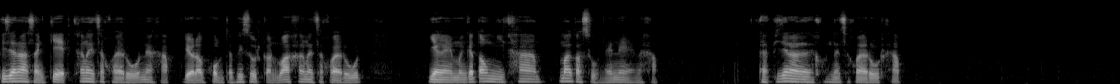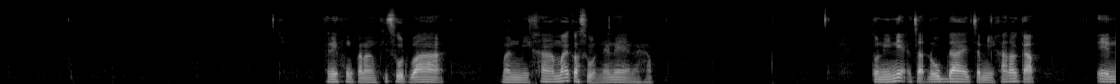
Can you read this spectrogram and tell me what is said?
พิจารณาสังเกตข้างในสแควร์รูทนะครับ เดี๋ยวเราผมจะพิสูจน์ก่อนว่าข้างในสแควร์รูทยังไงมันก็ต้องมีค่ามากกว่าศูนย์แน่ๆนะครับอ่พิจารณาในสแควร์รูทครับ อันนี้ผมกำลังพิสูจน์ว่ามันมีค่ามากกว่าศูนย์แน่ๆนะครับ ตัวนี้เนี่ยจัดรูปได้จะมีค่าเท่ากับ n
